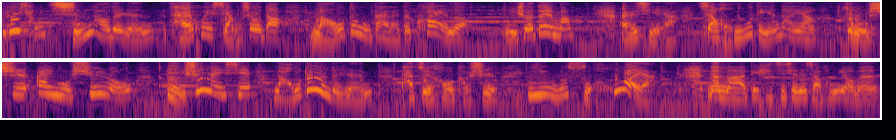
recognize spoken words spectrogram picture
非常勤劳的人，才会享受到劳动带来的快乐。你说对吗？而且呀，像蝴蝶那样总是爱慕虚荣、鄙视那些劳动的人，他最后可是一无所获呀。那么，电视机前的小朋友们，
